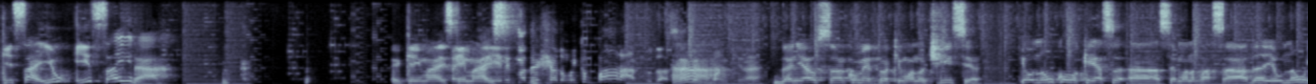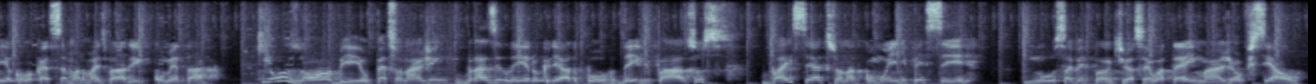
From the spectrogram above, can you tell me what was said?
que saiu e sairá. Quem mais? Bem, Quem mais? Aí ele tá deixando muito barato da Cyberpunk, ah, né? Daniel San comentou aqui uma notícia que eu não coloquei essa a semana passada, eu não ia colocar essa semana, mas vale comentar que Ozob, o personagem brasileiro criado por Dave Pazos, vai ser adicionado como NPC no Cyberpunk. Já saiu até a imagem oficial.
